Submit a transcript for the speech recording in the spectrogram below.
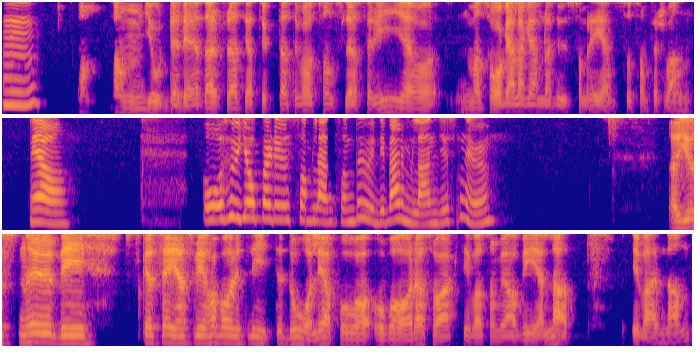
Mm. som, som gjorde det därför att jag tyckte att det var ett sånt slöseri och man såg alla gamla hus som revs och som försvann. Ja. Och hur jobbar du som länsombud i Värmland just nu? Ja, just nu, vi ska sägas, vi har varit lite dåliga på att vara så aktiva som vi har velat i Värmland.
